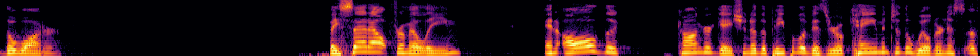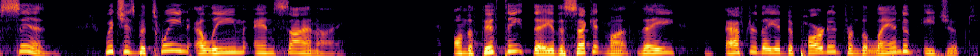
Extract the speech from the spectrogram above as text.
the water. They set out from Elim, and all the congregation of the people of Israel came into the wilderness of Sin, which is between Elim and Sinai. On the fifteenth day of the second month, they after they had departed from the land of Egypt,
